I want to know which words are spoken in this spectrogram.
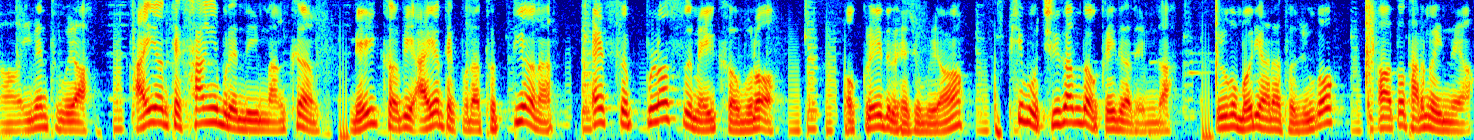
어, 이벤트고요 아이언텍 상위 브랜드인 만큼 메이크업이 아이언텍보다 더 뛰어난 S 플러스 메이크업으로 업그레이드를 해주고요. 피부 질감도 업그레이드가 됩니다. 그리고 머리 하나 더 주고, 아, 또 다른 거 있네요.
